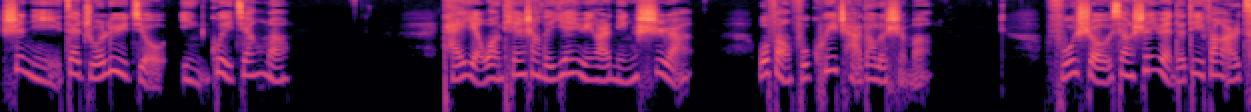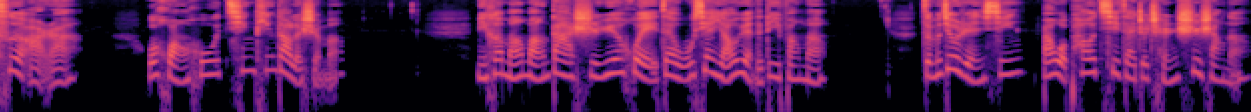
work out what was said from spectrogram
是你在酌绿酒饮桂浆吗？抬眼望天上的烟云而凝视啊，我仿佛窥察到了什么；俯首向深远的地方而侧耳啊。我恍惚倾听到了什么？你和茫茫大士约会在无限遥远的地方吗？怎么就忍心把我抛弃在这尘世上呢？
